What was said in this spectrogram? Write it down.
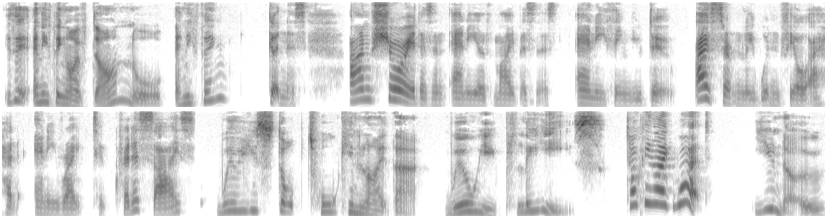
Is it anything I've done or anything? Goodness, I'm sure it isn't any of my business, anything you do. I certainly wouldn't feel I had any right to criticize. Will you stop talking like that? Will you please? Talking like what? You know,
